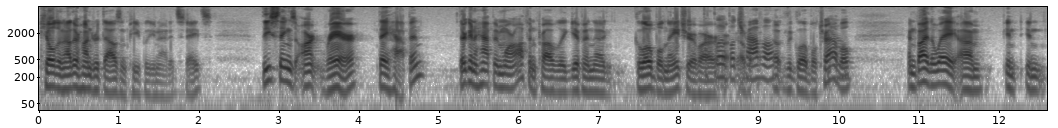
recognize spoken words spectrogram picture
killed another 100,000 people in the United States. These things aren't rare, they happen. They're going to happen more often, probably, given the global nature of our global of- travel. of the global travel. And by the way, um, in, in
